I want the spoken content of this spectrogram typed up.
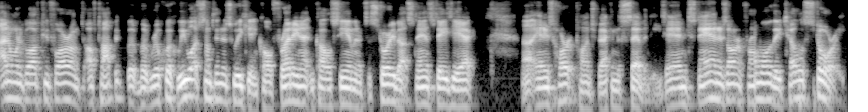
I don't want to go off too far on off topic, but but real quick, we watched something this weekend called Friday Night in Coliseum, and it's a story about Stan Stasiak uh, and his heart punch back in the 70s. And Stan is on a promo. They tell a story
